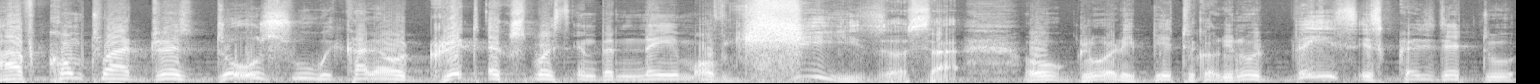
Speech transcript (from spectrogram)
I have come to address those who will carry out great exploits in the name of Jesus. Oh, glory be to God. You know, this is credited to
